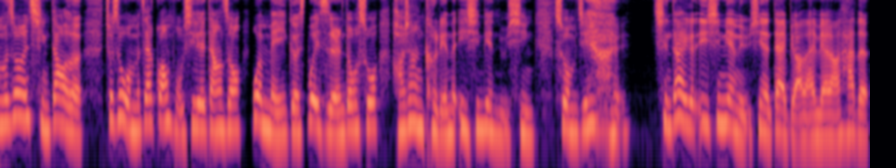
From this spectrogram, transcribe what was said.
我们终于请到了，就是我们在光谱系列当中问每一个位置的人都说好像很可怜的异性恋女性，所以我们今天来请到一个异性恋女性的代表来聊聊她的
